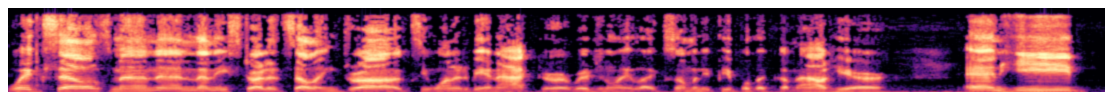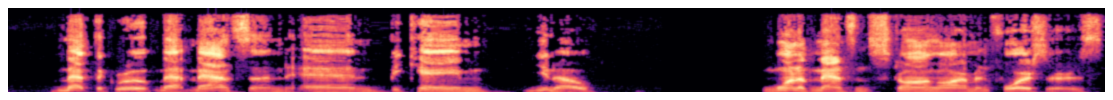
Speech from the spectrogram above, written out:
wig salesman and then he started selling drugs. He wanted to be an actor originally, like so many people that come out here. And he met the group, met Manson, and became, you know, one of Manson's strong arm enforcers.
